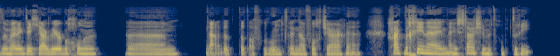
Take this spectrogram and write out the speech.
toen ben ik dit jaar weer begonnen. Ehm, nou, dat, dat afgerond. En dan volgend jaar ga ik beginnen in mijn stage met groep 3.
